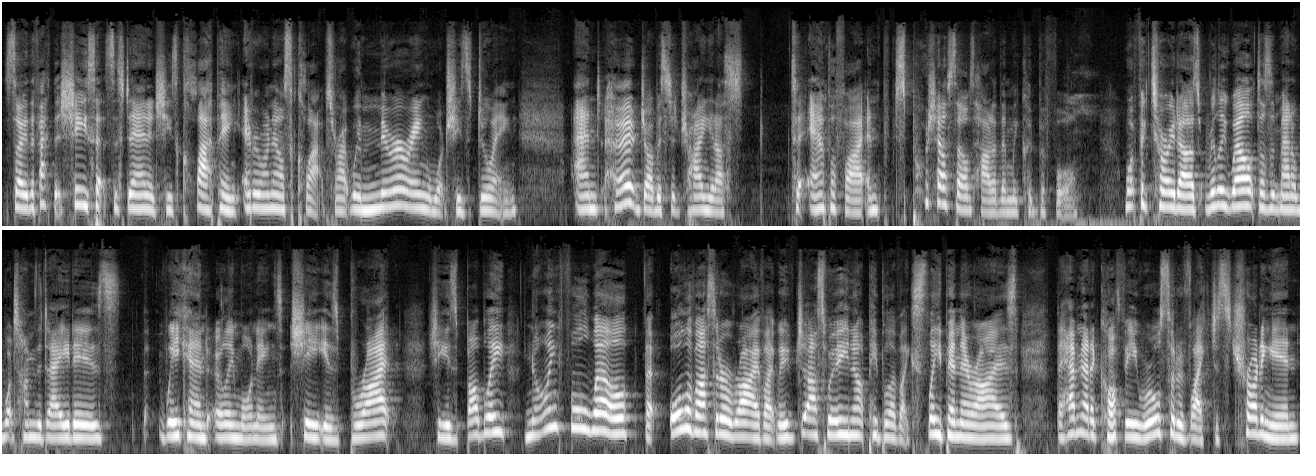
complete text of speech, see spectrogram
So the fact that she sets the standard, she's clapping, everyone else claps, right? We're mirroring what she's doing. And her job is to try and get us to amplify and just push ourselves harder than we could before. What Victoria does really well, it doesn't matter what time of the day it is, weekend, early mornings, she is bright, she is bubbly, knowing full well that all of us that arrive, like we've just woken up, people have like sleep in their eyes, they haven't had a coffee, we're all sort of like just trotting in.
